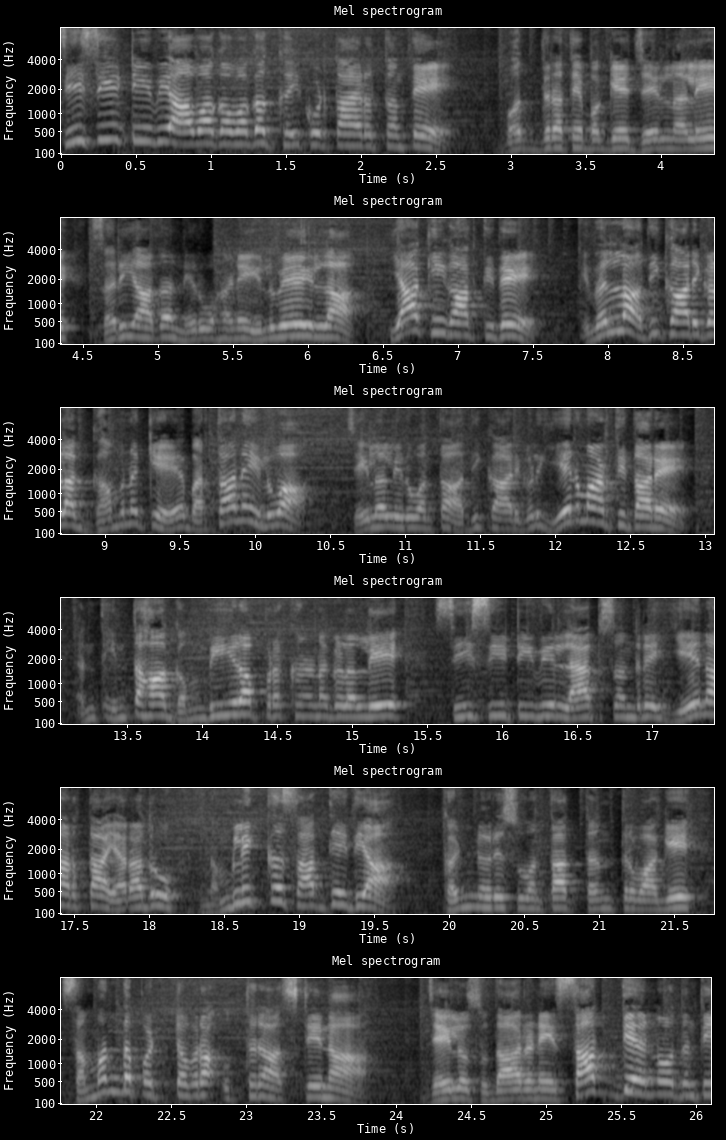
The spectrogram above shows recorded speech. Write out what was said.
ಸಿಸಿಟಿವಿ ಆವಾಗವಾಗ ಕೈ ಕೊಡ್ತಾ ಇರುತ್ತಂತೆ. ಭದ್ರತೆ ಬಗ್ಗೆ ಜೈಲಿನಲ್ಲಿ ಸರಿಯಾದ ನಿರ್ವಹಣೆ ಇಲ್ಲವೇ ಇಲ್ಲ. ಯಾಕೆ ಹೀಗಾಗ್ತಿದೆ? ಇವೆಲ್ಲ ಅಧಿಕಾರಿಗಳ ಗಮನಕ್ಕೆ ಬರ್ತಾನೆ ಇಲ್ವಾ? ಜೈಲಲ್ಲಿರುವಂತ ಅಧಿಕಾರಿಗಳು ಏನು ಮಾಡ್ತಿದ್ದಾರೆ ಅಂತ ಇಂತಹ ಗಂಭೀರ ಪ್ರಕರಣಗಳಲ್ಲಿ ಸಿಸಿಟಿವಿ ಲ್ಯಾಬ್ಸ್ ಅಂದ್ರೆ ಏನರ್ಥ ಯಾರಾದ್ರೂ ನಂಬ್ಲಿಕ್ಕೆ ಸಾಧ್ಯ ಇದೆಯಾ? ಕಣ್ಣೊರೆಸುವಂತ ತಂತ್ರವಾಗಿ ಸಂಬಂಧಪಟ್ಟವರ ಉತ್ತರ ಅಷ್ಟೇನಾ? ಜೈಲು ಸುಧಾರಣೆ ಸಾಧ್ಯ ಅನ್ನೋದಂತೆ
